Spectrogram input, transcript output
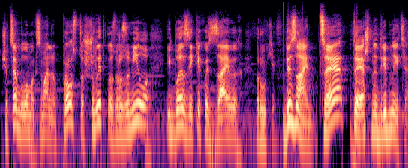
щоб це було максимально просто, швидко, зрозуміло і без якихось зайвих рухів. Дизайн це теж не дрібниця.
